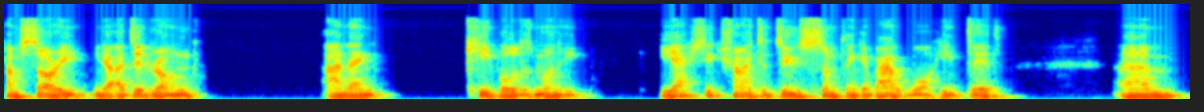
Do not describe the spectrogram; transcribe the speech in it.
I'm sorry, you know, I did wrong," and then keep all his money. He actually tried to do something about what he did. Um,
